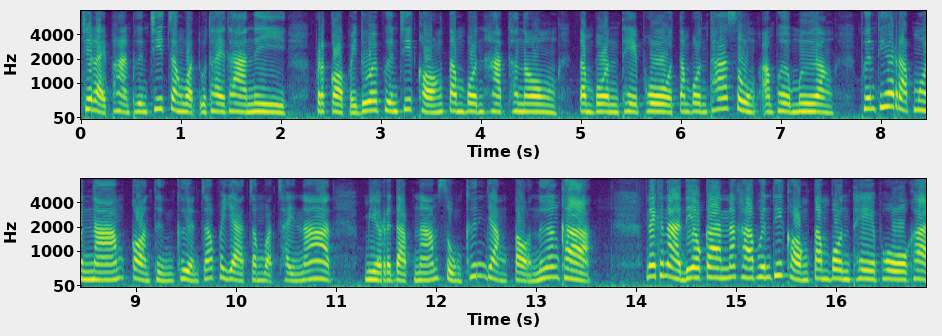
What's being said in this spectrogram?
ที่ไหลผ่านพื้นที่จังหวัดอุทัยธานี ประกอบไปด้วยพื้นที่ของตำบลหัดทนงตำบลเทโพตำบลท่าสูงอำเภอเมือง พื้นที่รับมวลน้ำก่อนถึงเขื่อนเจ้าพระยาจังหวัดชัยนาทมีระดับน้ำสูงขึ้นอย่างต่อเนื่องค่ะ ในขณะเดียวกันนะคะ พื้นที่ของตำบลเทโพค่ะ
